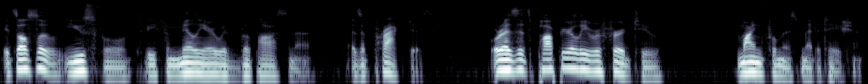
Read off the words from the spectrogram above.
It's also useful to be familiar with Vipassana as a practice, or as it's popularly referred to, mindfulness meditation.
